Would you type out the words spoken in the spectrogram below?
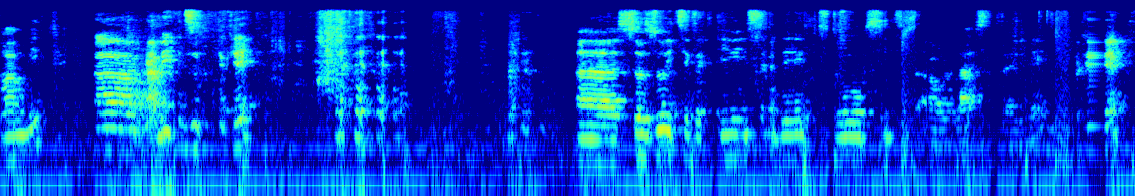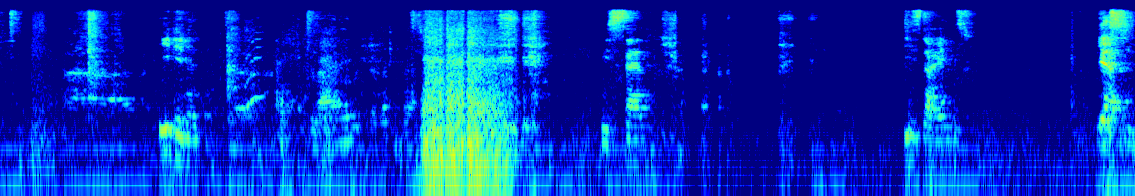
Granby? Uh, Grammy, it's okay. Uh, so Zoo, it's exactly seven days so since our last uh, event. okay. Uh, he didn't uh, apply the request. We sent uh, designs. Yes,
